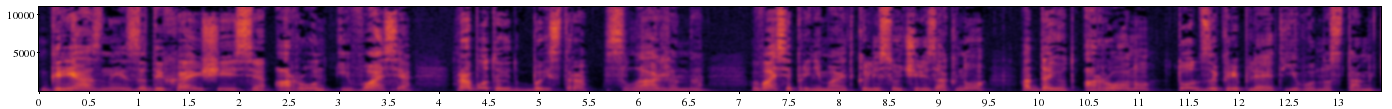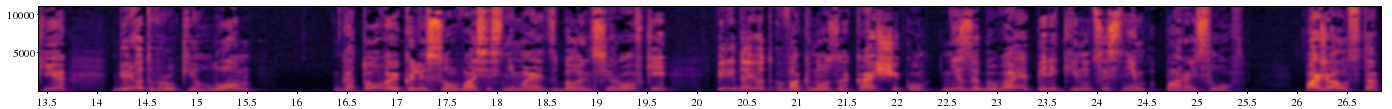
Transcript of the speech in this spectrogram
грязные, задыхающиеся Арон и Вася работают быстро, слаженно. Вася принимает колесо через окно, отдает Арону, тот закрепляет его на станке, берет в руки лом. Готовое колесо Вася снимает с балансировки – передает в окно заказчику, не забывая перекинуться с ним парой слов. «Пожалуйста,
